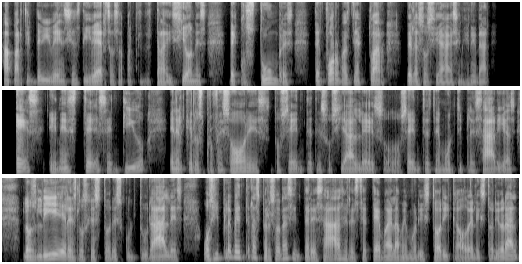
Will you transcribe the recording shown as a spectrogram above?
a partir de vivencias diversas, a partir de tradiciones, de costumbres, de formas de actuar de las sociedades en general. Es en este sentido en el que los profesores, docentes de sociales o docentes de múltiples áreas, los líderes, los gestores culturales o simplemente las personas interesadas en este tema de la memoria histórica o de la historia oral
